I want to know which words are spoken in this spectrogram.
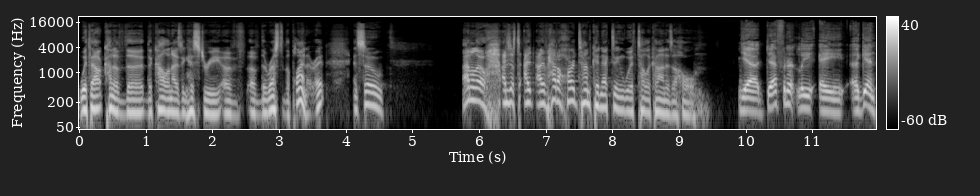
without kind of the the colonizing history of of the rest of the planet, right? And so I don't know. I just I, I've had a hard time connecting with Talokan as a whole. Yeah, definitely a again.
